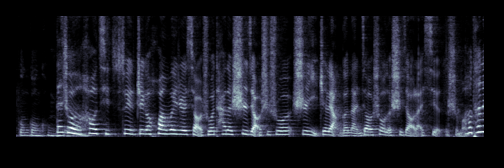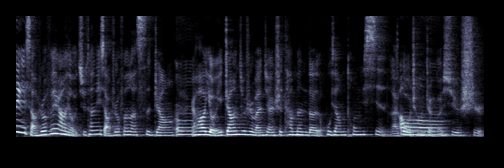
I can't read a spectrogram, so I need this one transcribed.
公共空间。但是我很好奇，所以这个《换位》这个小说，它的视角是说是以这两个男教授的视角来写的，是吗？然后他那个小说非常有趣，他那小说分了四章，嗯然后有一章就是完全是他们的互相通信来构成整哦个叙事，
